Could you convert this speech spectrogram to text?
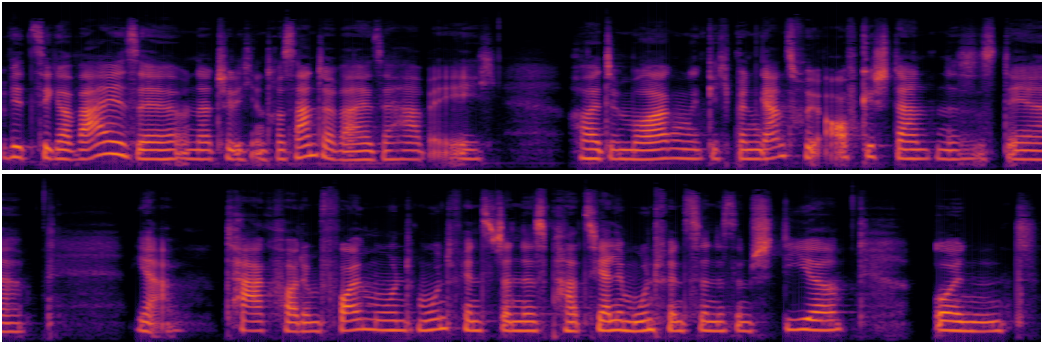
witzigerweise und natürlich interessanterweise habe ich heute Morgen, ich bin ganz früh aufgestanden, es ist der, ja, Tag vor dem Vollmond, Mondfinsternis, partielle Mondfinsternis im Stier und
